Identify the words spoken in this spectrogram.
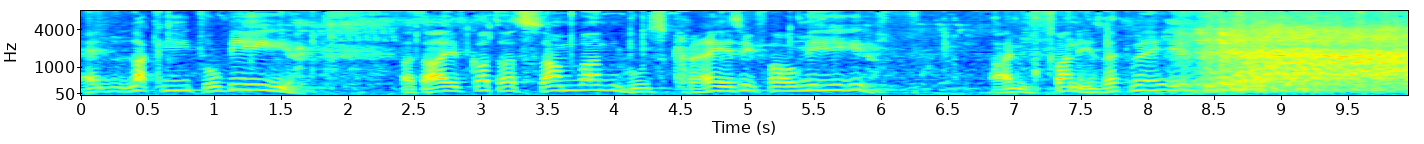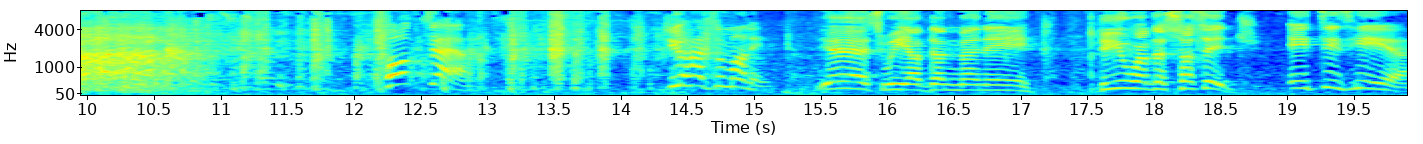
and lucky to be. But I've got a someone who's crazy for me. I'm funny that way. Halt there! Do you have the money? Yes, we have the money. Do you have the sausage? It is here.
